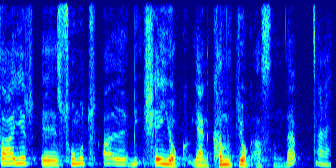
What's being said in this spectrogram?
dair e, somut e, bir şey yok. Yani kanıt yok aslında. Evet.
